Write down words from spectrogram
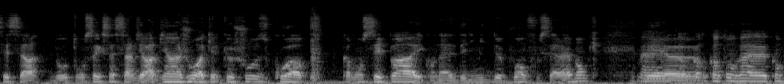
C'est ça, dont on sait que ça servira bien un jour à quelque chose, quoi, pff, comme on sait pas et qu'on a des limites de points, on fout ça à la banque. Bah, Mais, quand- euh, quand, quand on va, quand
